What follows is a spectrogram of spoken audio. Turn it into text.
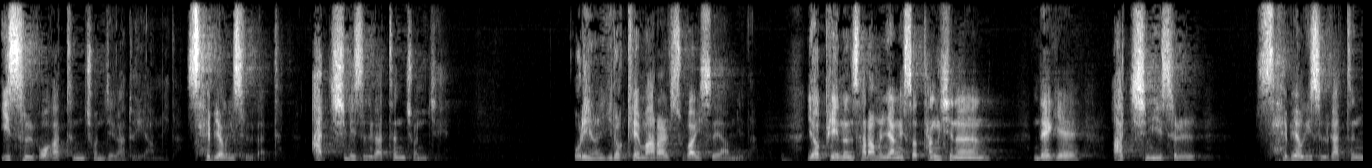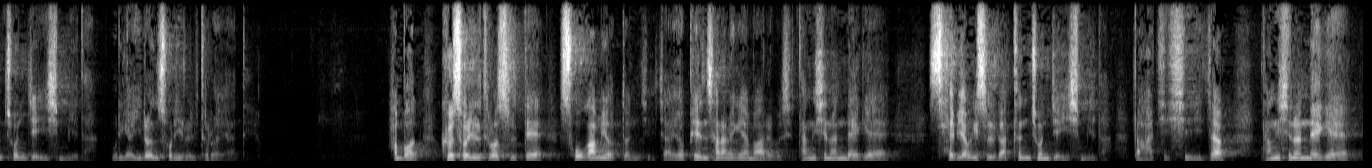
이슬과 같은 존재가 되어야 합니다. 새벽 이슬 같은. 아침 이슬 같은 존재. 우리는 이렇게 말할 수가 있어야 합니다. 옆에 있는 사람을 향해서 당신은 내게 아침 이슬, 새벽 이슬 같은 존재이십니다. 우리가 이런 소리를 들어야 돼요. 한번 그 소리를 들었을 때 소감이 어떤지. 자, 옆에 있는 사람에게 말해보세요. 당신은 내게 새벽 이슬 같은 존재이십니다. 다 같이 시작. 당신은 내게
